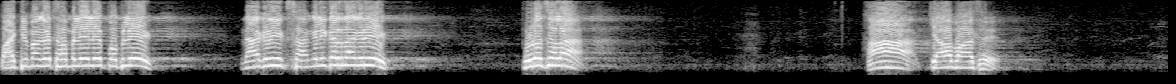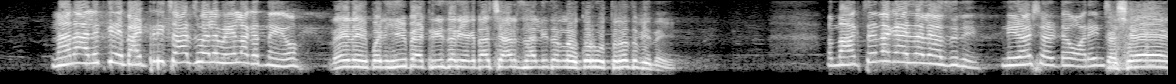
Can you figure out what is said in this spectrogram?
पाठीमागे थांबलेले पब्लिक. नागरिक सांगलीकर नागरिक. पुढे चला. हा क्या बात है. नाना आलेत की नाही? बॅटरी चार्ज व्हायला वेळ लागत नाही हो. नाही नाही पण ही बॅटरी जर एकदा चार्ज झाली तर लवकर उतरत बी नाही. मागचं ना काय झालं अजूनही निळं शर्ट ऑरेंज कसे आहे?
